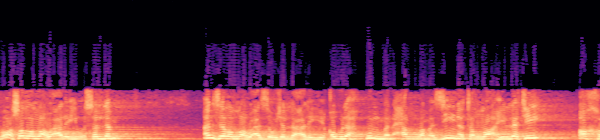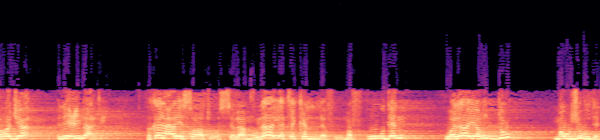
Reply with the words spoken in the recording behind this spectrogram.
فهو صلى الله عليه وسلم أنزل الله عز وجل عليه قوله قل من حرم زينة الله التي أخرج لعباده. فكان عليه الصلاة والسلام لا يتكلف مفقودا ولا يرد موجودا.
